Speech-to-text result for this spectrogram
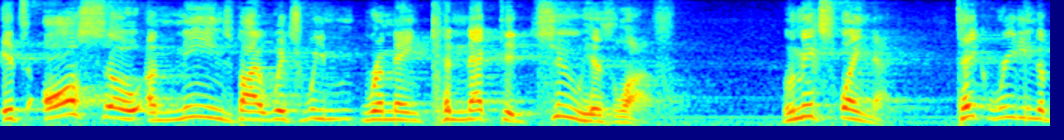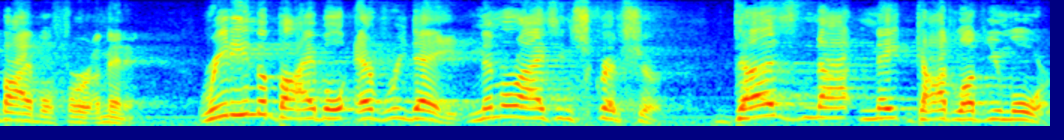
It's also a means by which we remain connected to His love. Let me explain that. Take reading the Bible for a minute. Reading the Bible every day, memorizing Scripture, does not make God love you more.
